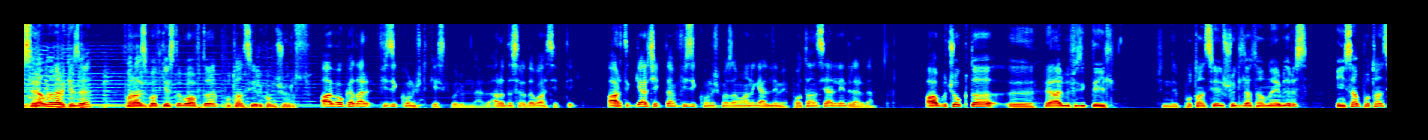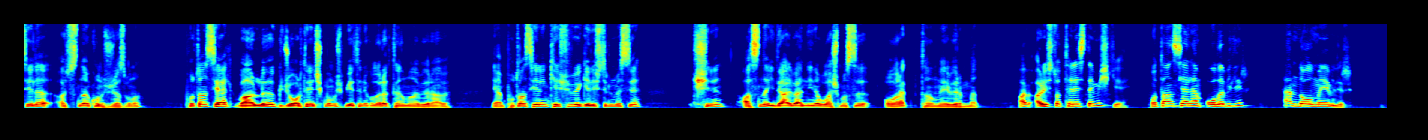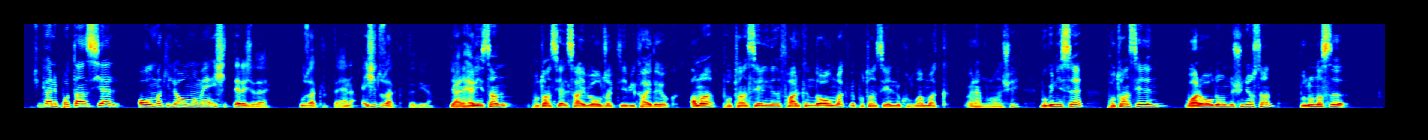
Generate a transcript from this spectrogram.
Selamlar herkese. Farazi Podcast'te bu hafta potansiyeli konuşuyoruz. Abi o kadar fizik konuştuk eski bölümlerde. Arada sırada bahsettik. Artık gerçekten fizik konuşma zamanı geldi mi? Potansiyel nedir Erdem? Abi bu çok da e, real bir fizik değil. Şimdi potansiyeli şu şekilde tanımlayabiliriz. İnsan potansiyeli açısından konuşacağız bunu. Potansiyel, varlığı, gücü ortaya çıkmamış bir yetenek olarak tanımlanabilir abi. Yani potansiyelin keşfi ve geliştirilmesi kişinin aslında ideal benliğine ulaşması olarak tanımlayabilirim ben. Abi Aristoteles demiş ki potansiyel hem olabilir hem de olmayabilir. Çünkü hani potansiyel olmak ile olmamaya eşit derecede uzaklıkta. Yani eşit uzaklıkta diyor. Yani her insan potansiyel sahibi olacak diye bir kayda yok. Ama potansiyelinin farkında olmak ve potansiyelini kullanmak önemli olan şey. Bugün ise potansiyelin var olduğunu düşünüyorsan bunu nasıl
